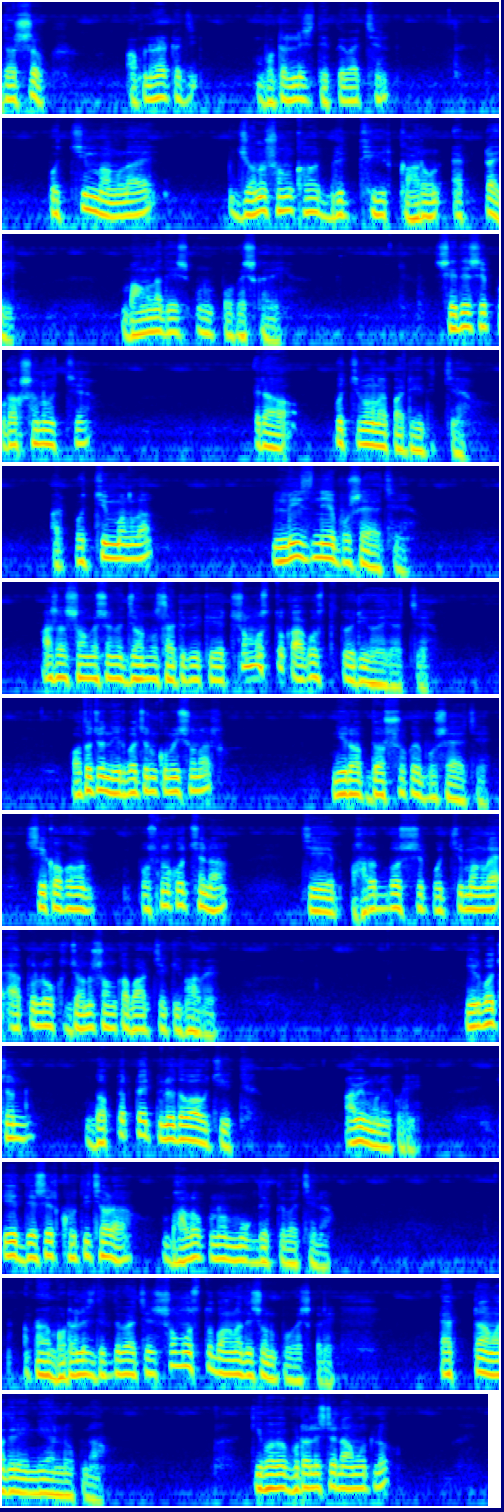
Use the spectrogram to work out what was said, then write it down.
দর্শক, আপনারা একটা ভোটার লিস্ট দেখতে পাচ্ছেন। পশ্চিমবাংলায় জনসংখ্যা বৃদ্ধির কারণ একটাই, বাংলাদেশ অনুপ্রবেশকারী। সে দেশে প্রোডাকশন হচ্ছে, এরা পশ্চিমবাংলায় পাঠিয়ে দিচ্ছে। আর পশ্চিমবাংলা লিজ নিয়ে বসে আছে। আসার সঙ্গে সঙ্গে জন্ম সার্টিফিকেট সমস্ত কাগজ তৈরি হয়ে যাচ্ছে। অথচ নির্বাচন কমিশনার নীরব দর্শক হয়ে বসে আছে। সে কখনো প্রশ্ন করছে না যে ভারতবর্ষে পশ্চিমবাংলায় এত লোক জনসংখ্যা বাড়ছে কীভাবে? নির্বাচন দপ্তরটাই তুলে দেওয়া উচিত, আমি মনে করি। এ দেশের ক্ষতি ছাড়া ভালো কোনো মুখ দেখতে পাচ্ছি না। আপনারা ভোটার লিস্ট দেখতে পাচ্ছেন, সমস্ত বাংলাদেশ অনুপ্রবেশকারী একটা আমাদের ইন্ডিয়ান লোক না। কীভাবে ভোটার লিস্টে নাম উঠল?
